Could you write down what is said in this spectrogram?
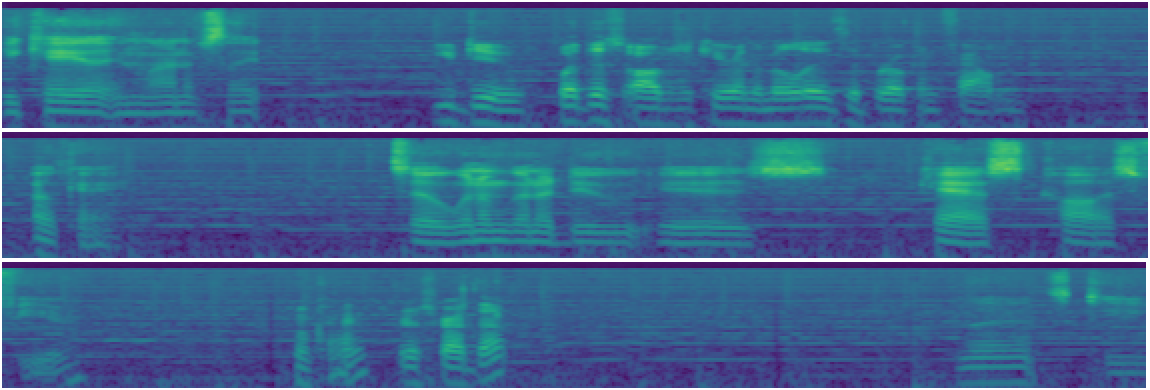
Ikea in line of sight? You do. What this object here in the middle is a broken fountain. Okay. So what I'm gonna do is cast Cause Fear. Okay. Describe that. Let's see.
